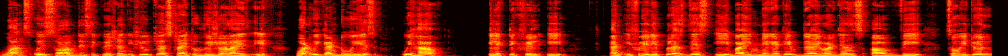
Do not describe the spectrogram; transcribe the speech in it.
once we solve this equation if you just try to visualize it what we can do is we have electric field e. And if we replace this e by negative divergence of v so it will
